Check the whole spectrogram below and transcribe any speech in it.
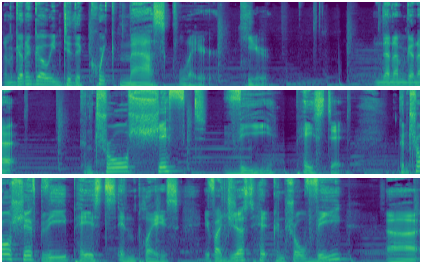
I'm gonna go into the quick mask layer here. And then I'm gonna control shift V, paste it. Control Shift V pastes in place. If I just hit Control V, uh,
